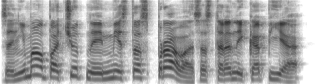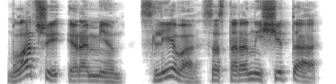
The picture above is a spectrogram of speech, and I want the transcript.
занимал почетное место справа со стороны копья, младший Эрамен слева со стороны щита.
